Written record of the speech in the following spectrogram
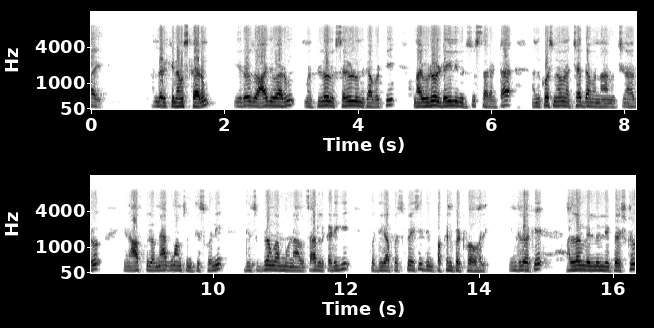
హాయ్. అందరికీ నమస్కారం. ఈరోజు ఆదివారం మన పిల్లలకు సెలవులు ఉంది కాబట్టి నా వీడియోలు డైలీ మీరు చూస్తారంట. అందుకోసం ఏమైనా చేద్దామని నాన్న వచ్చినారు. నేను హాఫ్ కిలో మేక మాంసం తీసుకొని దీన్ని శుభ్రంగా మూడు నాలుగు సార్లు కడిగి కొద్దిగా పసుపు వేసి దీన్ని పక్కన పెట్టుకోవాలి. ఇందులోకి అల్లం వెల్లుల్లి పేస్టు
